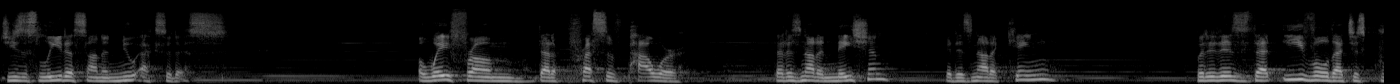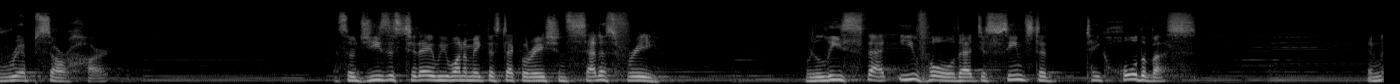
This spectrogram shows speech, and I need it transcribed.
Jesus, lead us on a new exodus away from that oppressive power that is not a nation, it is not a king, but it is that evil that just grips our heart. And so, Jesus, today we want to make this declaration set us free. Release that evil that just seems to take hold of us. And,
